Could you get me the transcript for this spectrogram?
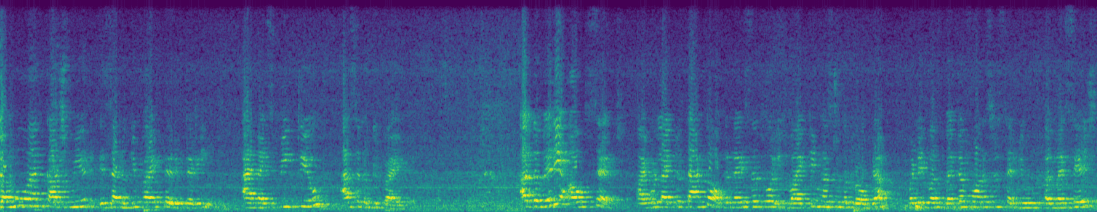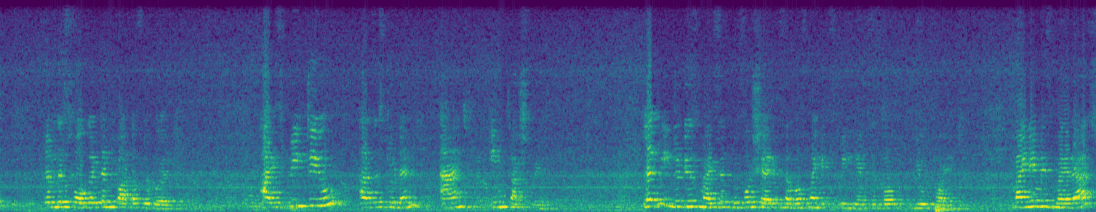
Jammu and Kashmir is an occupied territory and I speak to you as an occupied. At the very outset, I would like to thank the organizers for inviting us to the program, but it was better for us to send you a message from this forgotten part of the world. I speak to you as a student and in Kashmir. Let me introduce myself before sharing some of my experiences or viewpoint. My name is Maharaj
